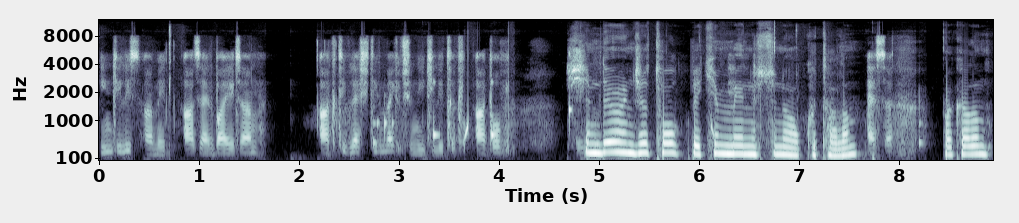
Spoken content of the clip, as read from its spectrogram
İngiliz Amer. Azerbaycan. Aktifleştirmek için ikili tık. Akov. şimdi önce Talkback'in menüsünü okutalım. Esat. Bakalım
